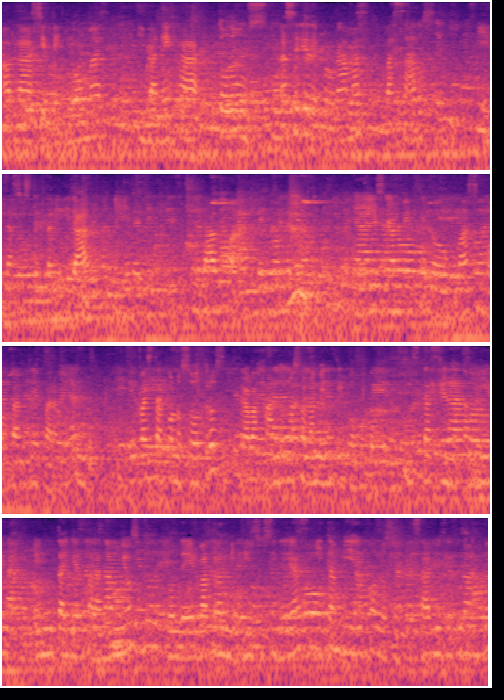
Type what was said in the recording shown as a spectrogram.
habla siete idiomas y maneja toda una serie de programas basados en la sustentabilidad y en el cuidado al medio ambiente, que es realmente lo más importante para el futuro. Él va a estar con nosotros trabajando no solamente como periodista, sino también en un taller para niños, donde él va a transmitir sus ideas y también con los empresarios de Durango,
